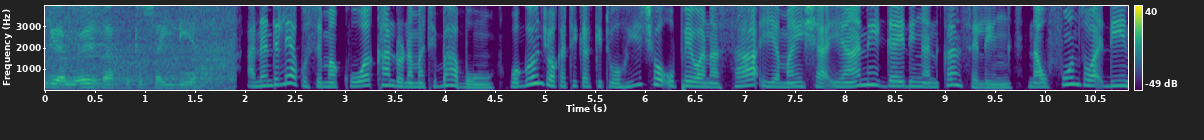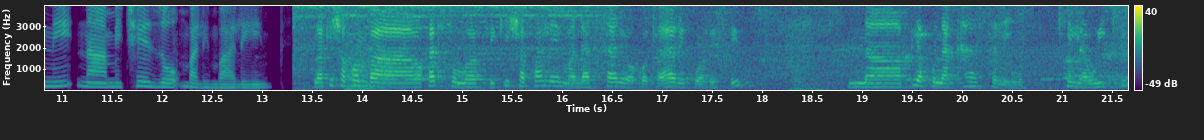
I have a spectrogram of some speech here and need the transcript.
ndio yameweza kutusaidia. Anaendelea kusema kuwa kando na matibabu, wagonjwa katika kituo hicho hupewa nasaha ya maisha, yaani guiding and counseling, na ufunzo wa dini na michezo mbalimbali. Tunahakikisha kwamba wakati tumewafikisha pale, madaktari wako tayari kuwa receive na pia kuna counseling kila wiki,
